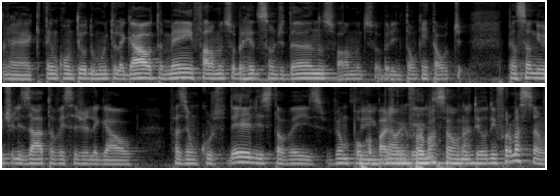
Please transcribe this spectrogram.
é, que tem um conteúdo muito legal também, fala muito sobre redução de danos, fala muito sobre. Então, quem está pensando em utilizar, talvez seja legal fazer um curso deles, talvez ver um pouco Sim, a página não, deles, informação, né? conteúdo, informação.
